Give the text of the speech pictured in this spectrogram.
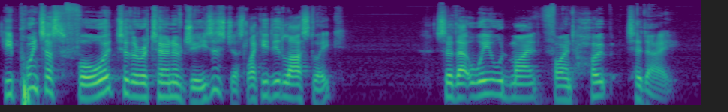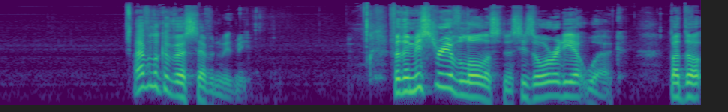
he points us forward to the return of Jesus, just like he did last week, so that we would find hope today have a look at verse 7 with me. For the mystery of lawlessness is already at work, but the,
